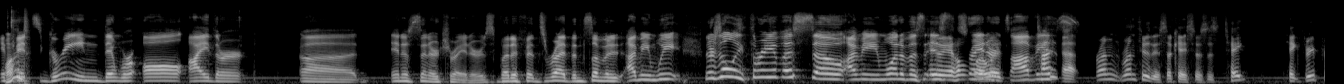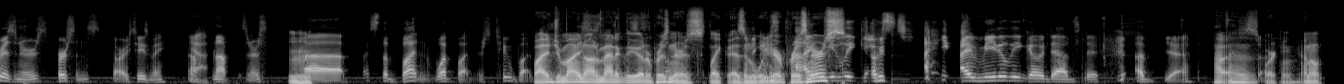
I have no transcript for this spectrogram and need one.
If what? it's green, then we're all either uh innocent or traitors. But if it's red, then somebody. I mean, we there's only three of us, so I mean, one of us Wait, is wait, the hold on, traitor. It's obvious. Run, run through this. Okay, so it says take, take three prisoners, persons. Sorry, excuse me. No, Yeah. Not prisoners. Mhm. Uh, press the button. What button? There's two buttons. Why did your mind This automatically go to prisoners? Like, as in, Because you're prisoners? I immediately go. I, I immediately go downstairs. Uh, yeah. How, how's this working? I don't.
